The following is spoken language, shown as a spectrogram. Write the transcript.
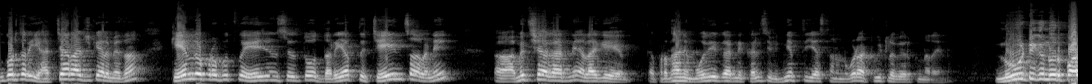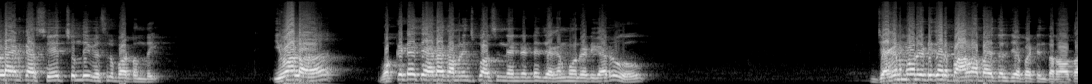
ఇంకోటి సార్ ఈ హత్యా రాజకీయాల మీద కేంద్ర ప్రభుత్వ ఏజెన్సీలతో దర్యాప్తు చేయించాలని అమిత్ షా గారిని అలాగే ప్రధాని మోదీ గారిని కలిసి విజ్ఞప్తి చేస్తానని కూడా ఆ ట్వీట్లో పేర్కొన్నారు ఆయన. నూటికి నూరు పాళ్ళు ఆయనకి ఆ స్వేచ్ఛ ఉంది వెసులుబాటు ఉంది. ఇవాళ ఒక్కటే తేడా గమనించుకోవాల్సింది ఏంటంటే జగన్మోహన్ రెడ్డి గారు జగన్మోహన్ రెడ్డి గారు పాలనా బాధ్యతలు చేపట్టిన తర్వాత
